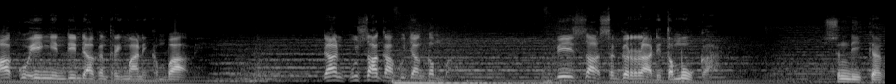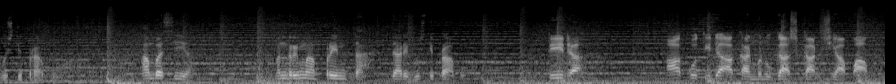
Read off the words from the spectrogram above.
Aku ingin Dinda Kentring Manik kembali. Dan pusaka kujang kembar bisa segera ditemukan. Sendika Gusti Prabu. Hamba siap menerima perintah dari Gusti Prabu. Tidak, aku tidak akan menugaskan siapa pun.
